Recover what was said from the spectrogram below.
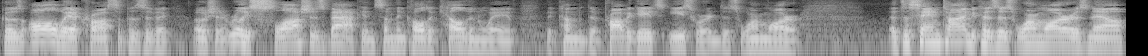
goes all the way across the Pacific Ocean. It really sloshes back in something called a Kelvin wave that, come, that propagates eastward, this warm water. At the same time, because this warm water is now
